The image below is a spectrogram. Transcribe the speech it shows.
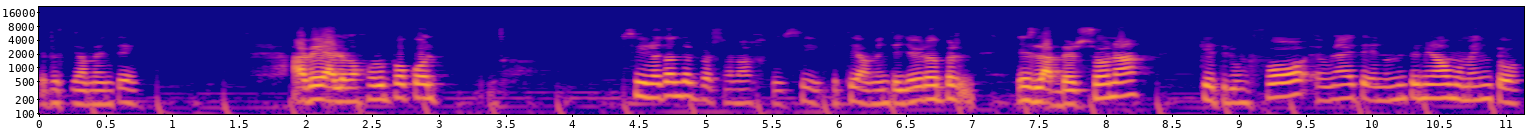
Efectivamente. A ver, a lo mejor un poco el... Sí, no tanto el personaje, sí, efectivamente. Yo creo que es la persona que triunfó en, una un determinado momento,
